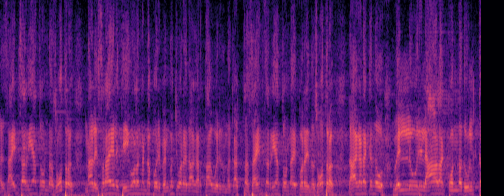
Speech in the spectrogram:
അത് സയൻസ് അറിയാത്തതുകൊണ്ടാണ് സ്വോത്രം നാളെ ഇസ്രായേൽ തീകോളം കണ്ടപ്പോൾ ഒരു പെങ്കൊച്ചു പറയുന്നത് ആ കർത്താവ് വരുന്നത് കഷ്ട സയൻസ് അറിയാത്തതുകൊണ്ടായി പറയുന്നത് സ്വോത്രം ദാ കിടക്കുന്നു. വെല്ലൂരിൽ ആളെ കൊന്നത് ഉൽക്ക.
